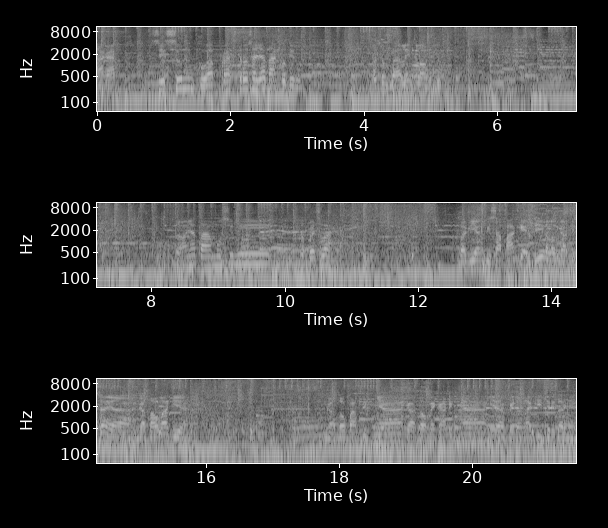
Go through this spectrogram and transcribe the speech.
Nah kan si Sun gua press terus saja takut itu langsung balik ke lobby soalnya tamus ini the best lah. Bagi yang bisa pakai sih kalau nggak bisa ya nggak tahu lagi ya. Nggak tahu pasifnya nggak tahu mekaniknya ya beda lagi ceritanya.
